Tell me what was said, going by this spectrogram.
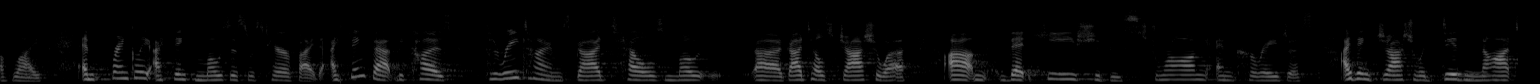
of life. And frankly, I think Moses was terrified. I think that because three times God tells Mo- uh, God tells Joshua um, that he should be strong and courageous. I think Joshua did not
